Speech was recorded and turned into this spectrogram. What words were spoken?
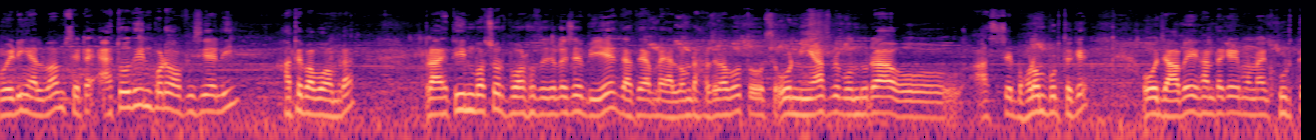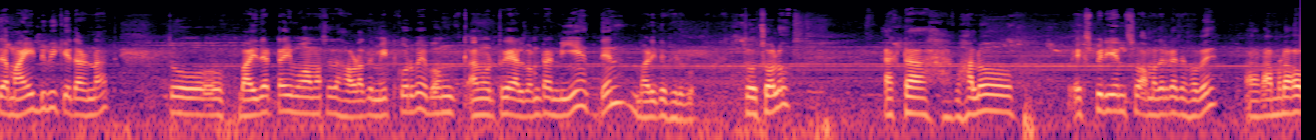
ওয়েডিং অ্যালবাম সেটা এতদিন পরে অফিসিয়ালি হাতে পাবো আমরা। প্রায় তিন বছর পর হতে চলেছে বিয়ে, যাতে আমরা অ্যালবামটা হাতে পাবো। তো ও নিয়ে আসবে বন্ধুরা, ও আসছে বহরমপুর থেকে। ও যাবে এখান থেকে, মনে হয় ঘুরতে। Might be Kedarnath. তো বাই দ্যাট টাইম ও আমার সাথে হাওড়াতে মিট করবে এবং আমি ওর থেকে অ্যালবামটা নিয়ে দেন বাড়িতে ফিরবো। তো চলো, একটা ভালো এক্সপিরিয়েন্সও আমাদের কাছে হবে। আর আমরাও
